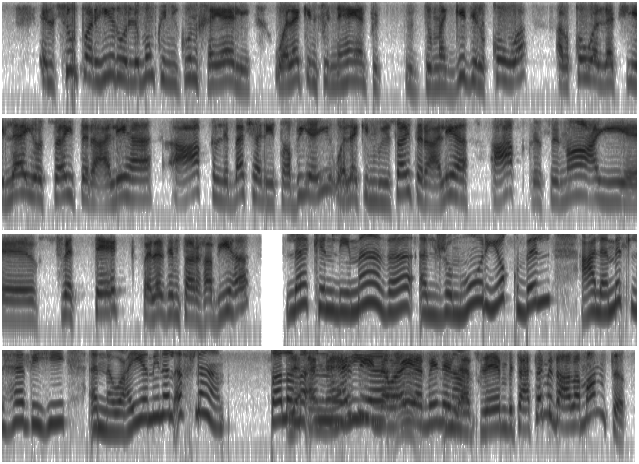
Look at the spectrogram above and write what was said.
السوبر هيرو اللي ممكن يكون خيالي ولكن في النهاية انت تمجدي القوة القوة التي لا يسيطر عليها عقل بشري طبيعي ولكن يسيطر عليها عقل صناعي آه، فتاك فلازم ترهبيها لكن لماذا الجمهور يقبل على مثل هذه النوعية من الأفلام؟ طالما لأن أنه هذه هي النوعية من نعم. الأفلام بتعتمد على منطق.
